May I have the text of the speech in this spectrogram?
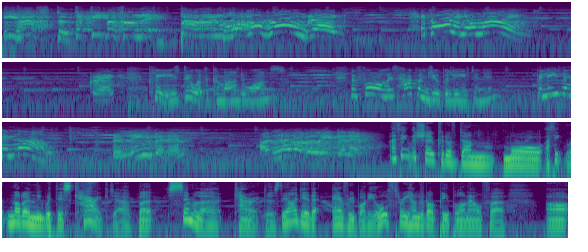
He has to, to keep us on this It's all in your mind. Greg, please do what the commander wants. Before all this happened, you believed in him. Believe in him now. Believe in him? I've never believed in him! I think the show could have done more. I think not only with this character, but similar characters. The idea that everybody, all 300 odd people on Alpha, are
